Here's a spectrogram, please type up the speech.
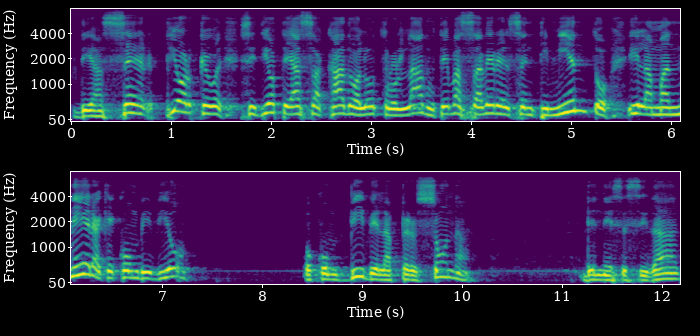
de hacer. Peor que si Dios te ha sacado al otro lado, usted va a saber el sentimiento y la manera que convivió o convive la persona de necesidad.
